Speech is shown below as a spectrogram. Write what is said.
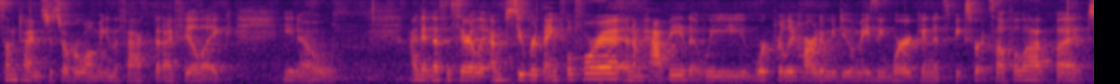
sometimes just overwhelming in the fact that I feel like you know I didn't necessarily, I'm super thankful for it and I'm happy that we work really hard and we do amazing work and it speaks for itself a lot, but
